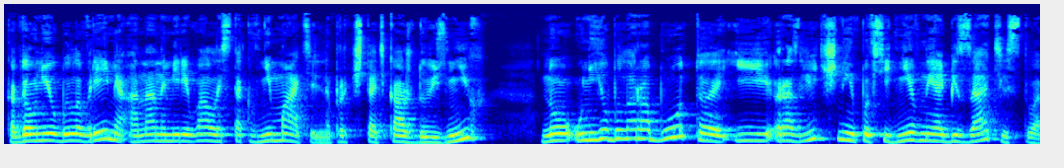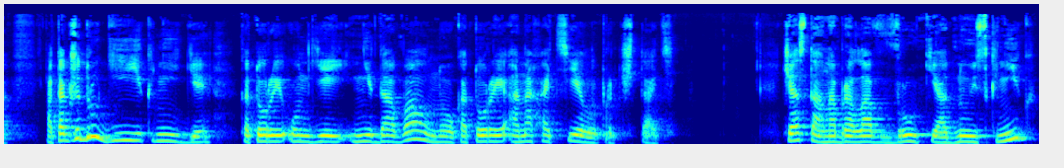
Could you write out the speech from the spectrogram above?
Когда у нее было время, она намеревалась так внимательно прочитать каждую из них, но у нее была работа и различные повседневные обязательства, а также другие книги, которые он ей не давал, но которые она хотела прочитать. Часто она брала в руки одну из книг,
